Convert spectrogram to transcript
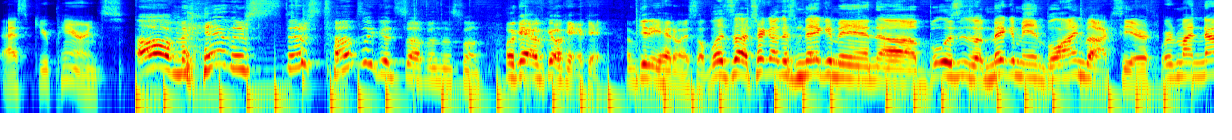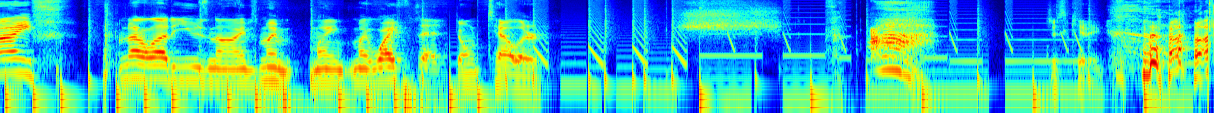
Ask your parents. Oh man, there's there's tons of good stuff in this one. Okay, okay, okay, okay. I'm getting ahead of myself. Let's uh, check out this Mega Man. Uh, this is a Mega Man blind box here. Where's my knife? I'm not allowed to use knives. My my my wife said don't tell her. Shh. Ah. Just kidding.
